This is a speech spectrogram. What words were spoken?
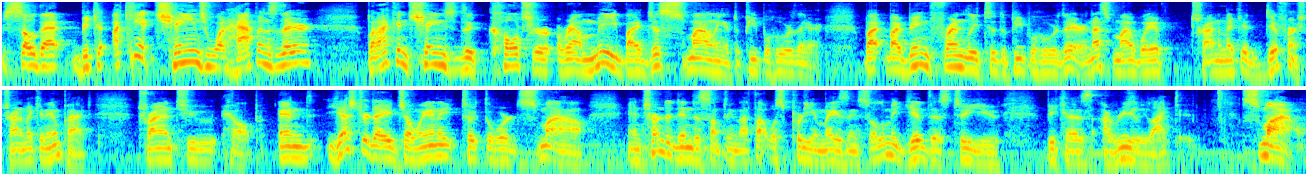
so that because i can't change what happens there but I can change the culture around me by just smiling at the people who are there, by, by being friendly to the people who are there. And that's my way of trying to make a difference, trying to make an impact, trying to help. And yesterday, Joanna took the word smile and turned it into something that I thought was pretty amazing. So let me give this to you because I really liked it. SMILE,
